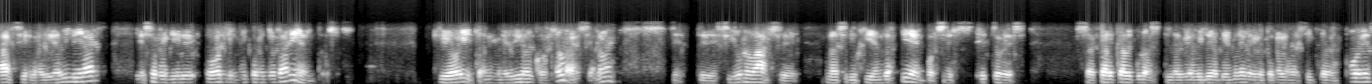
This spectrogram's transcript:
hacia la vía biliar, eso requiere otro tipo de tratamientos, que hoy están medio de controversia, ¿no? Este, si uno hace una cirugía en dos tiempos, es, esto es sacar cálculos de la viabilidad primero y operar el ciclo después,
